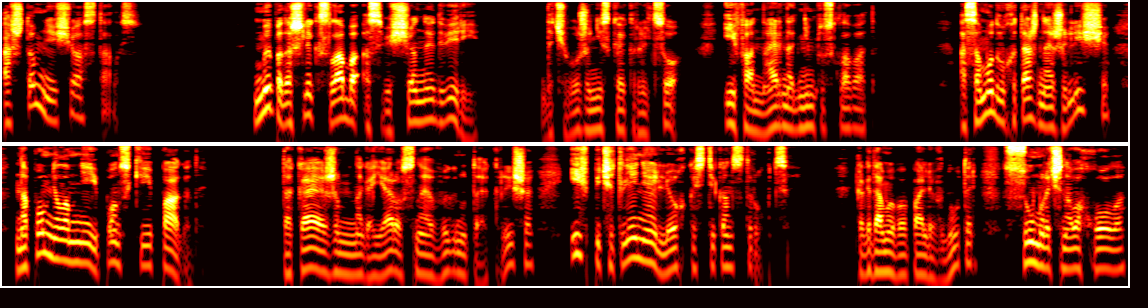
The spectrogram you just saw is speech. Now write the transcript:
А что мне еще осталось?» Мы подошли к слабо освещенной двери. До чего же низкое крыльцо, и фонарь над ним тускловат. А само двухэтажное жилище напомнило мне японские пагоды. Такая же многоярусная выгнутая крыша и впечатление легкости конструкции. Когда мы попали внутрь сумрачного холла,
